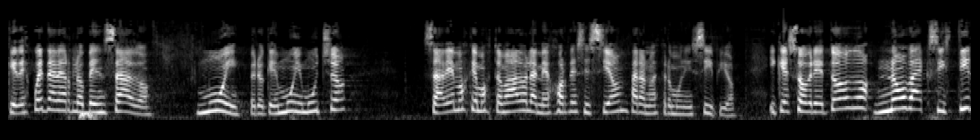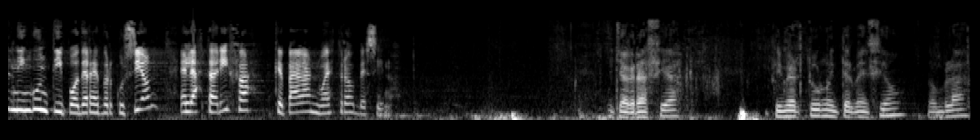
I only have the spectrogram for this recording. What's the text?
que después de haberlo pensado muy, pero que muy mucho, sabemos que hemos tomado la mejor decisión para nuestro municipio y que sobre todo no va a existir ningún tipo de repercusión en las tarifas que pagan nuestros vecinos. Muchas gracias. Primer turno, intervención, don Blas.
